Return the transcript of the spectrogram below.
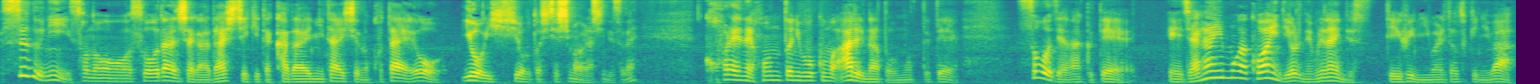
すぐにその相談者が出してきた課題に対しての答えを用意しようとしてしまうらしいんですよね。これね、本当に僕もあるなと思ってて、そうじゃなくて、えー、じゃがいもが怖いんで夜眠れないんですっていう風に言われた時には、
